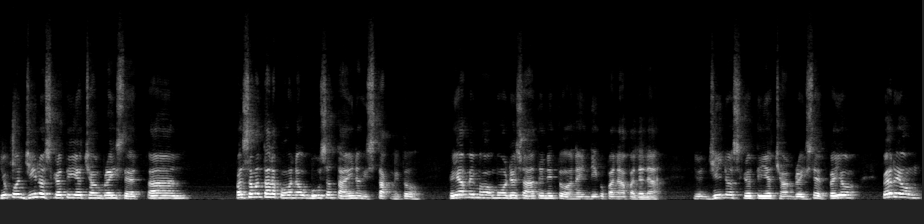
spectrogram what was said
Yung po Genos Gratia Charm Bracelet, um, pansamantala po, naubusan tayo ng stock nito. Kaya may mga umorder sa atin ito na hindi ko pa napadala. Yung Genos Gratia Charm Bracelet. Pero, pero yung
